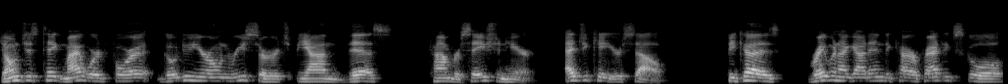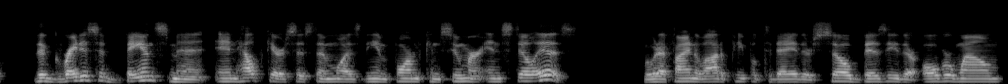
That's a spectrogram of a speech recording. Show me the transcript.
Don't just take my word for it. Go do your own research beyond this conversation here. Educate yourself. Because right when I got into chiropractic school, the greatest advancement in healthcare system was the informed consumer and still is. But what I find a lot of people today, they're so busy, they're overwhelmed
